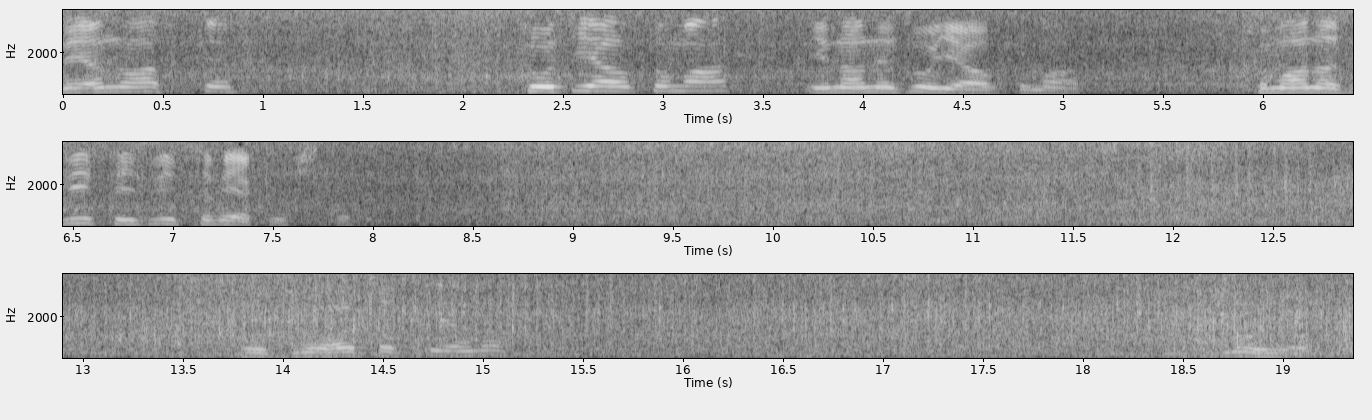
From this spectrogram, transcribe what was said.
90-ки. Тут є автомат і на низу є автомат. Можна звідси і звідси виключити. Тут друга частина. Другий автомат.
